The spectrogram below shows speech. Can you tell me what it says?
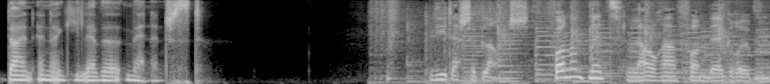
dein Energielevel managst. Leadership Lounge von und mit Laura von der Gröben.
